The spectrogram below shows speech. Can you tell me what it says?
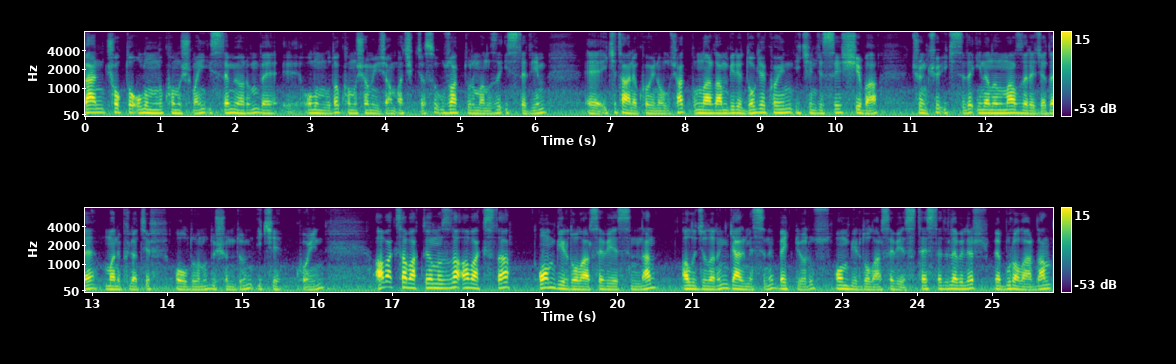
ben çok da olumlu konuşmayı istemiyorum ve e, olumlu da konuşamayacağım açıkçası. Uzak durmanızı istediğim e, iki tane coin olacak. Bunlardan biri Dogecoin, ikincisi Shiba. Çünkü ikisi de inanılmaz derecede manipülatif olduğunu düşündüğüm iki coin. AVAX'a baktığımızda AVAX'ta 11 dolar seviyesinden alıcıların gelmesini bekliyoruz. 11 dolar seviyesi test edilebilir ve buralardan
